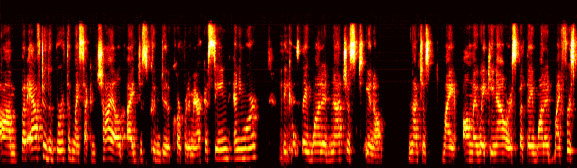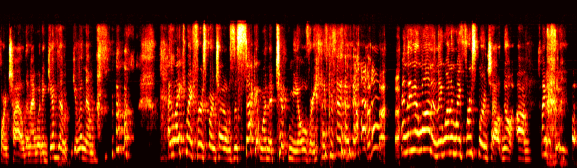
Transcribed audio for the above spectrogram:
Um, but after the birth of my second child, I just couldn't do the corporate America scene anymore mm-hmm. because they wanted not just, you know, not just my all my waking hours, but they wanted my firstborn child, and I would have give them given them. I liked my firstborn child. It was the second one that tipped me over, and they didn't want him. They wanted my firstborn child. No, um, I was, but,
